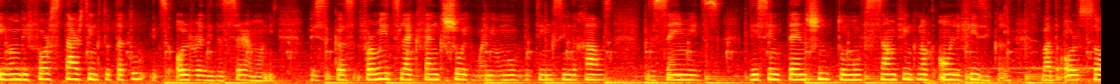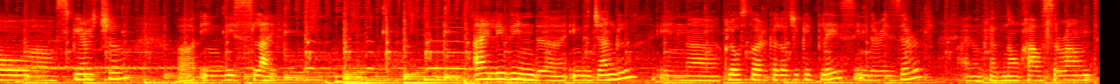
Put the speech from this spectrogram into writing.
even before starting to tattoo, it's already the ceremony. Because for me it's like feng shui, when you move the things in the house, the same it's this intention to move something not only physical but also uh, spiritual uh, in this life. I live in the in the jungle, in uh, close to archaeological place in the reserve. I don't have no house around.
